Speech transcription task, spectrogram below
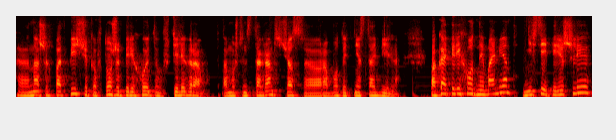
э, наших подписчиков тоже переходит в Телеграм, потому что Инстаграм сейчас э, работает нестабильно. Пока переходный момент, не все перешли,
